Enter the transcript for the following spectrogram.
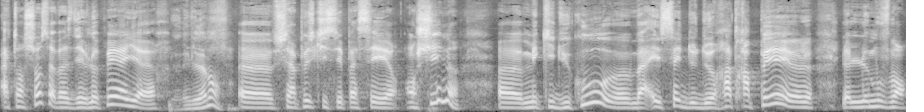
attention, ça va se développer ailleurs. Bien évidemment. Euh, c'est un peu ce qui s'est passé en Chine, euh, mais qui du coup euh, bah, essaie de, de rattraper le, le, mouvement.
